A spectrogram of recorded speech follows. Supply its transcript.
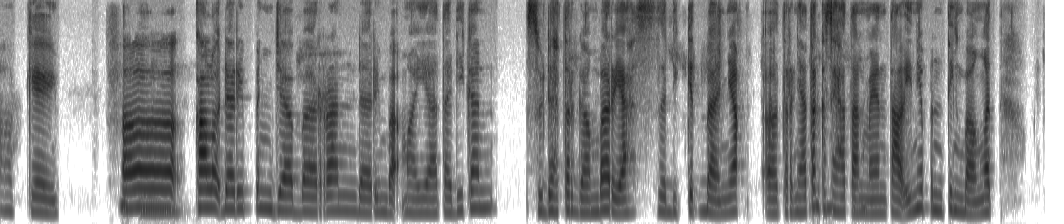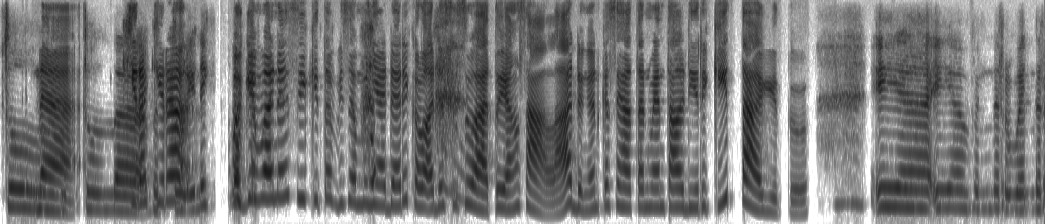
Oke. Hmm. Uh, kalau dari penjabaran dari Mbak Maya tadi kan sudah tergambar ya sedikit banyak uh, ternyata kesehatan mental ini penting banget Betul, Nah, betul Mbak, kira-kira betul. Ini bagaimana sih kita bisa menyadari kalau ada sesuatu yang salah dengan kesehatan mental diri kita gitu? Iya, iya bener bener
